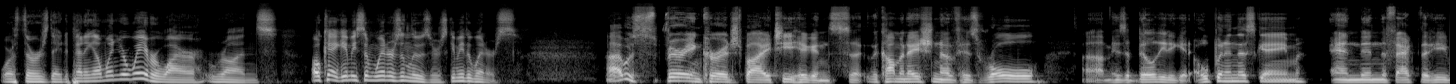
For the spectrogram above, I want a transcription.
or Thursday, depending on when your waiver wire runs. Okay, give me some winners and losers. Give me the winners. I was very encouraged by Tee Higgins. Uh, the combination of his role, um, his ability to get open in this game, and then the fact that he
